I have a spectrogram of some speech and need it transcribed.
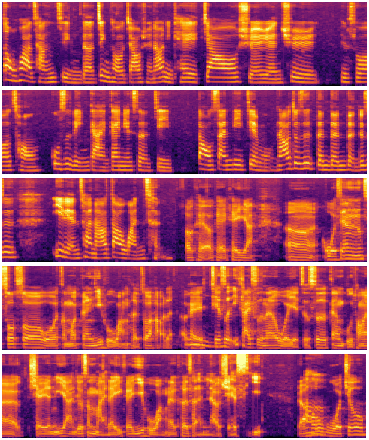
动画场景的镜头教学，然后你可以教学员去，比如说从故事灵感、概念设计到三 D 建模，然后就是等等等，就是一连串，然后到完成。OK OK，可以呀、啊。呃，我先说说我怎么跟易虎网合作好了。OK，、嗯、其实一开始呢，我也只是跟普通的学员一样，就是买了一个易虎网的课程来学习。然后我就，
